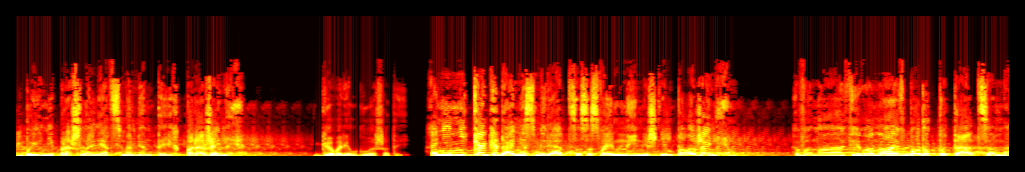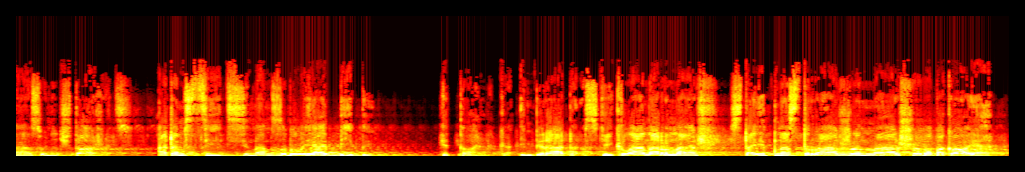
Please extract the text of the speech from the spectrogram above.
бы ни прошло лет с момента их поражения, — говорил глашатый, — они никогда не смирятся со своим нынешним положением. Вновь и вновь будут пытаться нас уничтожить, отомстить нам за былые обиды. И только императорский клан Арнаш стоит на страже нашего покоя».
